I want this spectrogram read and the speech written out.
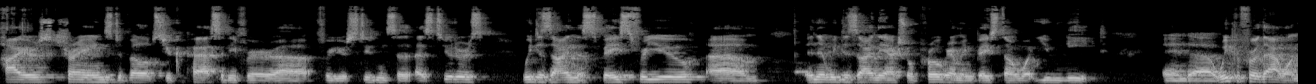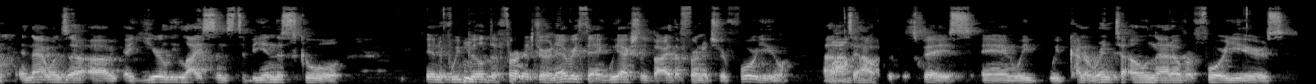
hires, trains, develops your capacity for uh, for your students as, as, tutors. We design the space for you. Um, and then we design the actual programming based on what you need. And uh, we prefer that one. And that one's a, a, a, yearly license to be in the school. And if we hmm. build the furniture and everything, we actually buy the furniture for you wow. to outfit the space. And we, we kind of rent to own that over four years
